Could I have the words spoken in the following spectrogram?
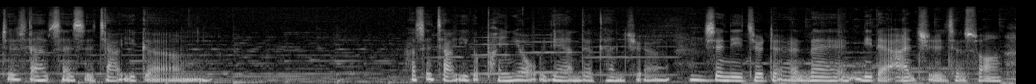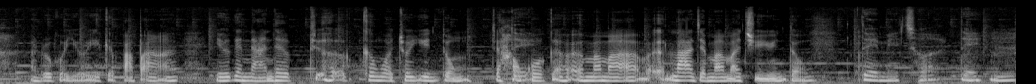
就是好像是找一个，好像找一个朋友那样的感觉。嗯是你觉得那你的儿子就说，啊如果有一个爸爸，有一个男的呃跟我做运动，就好过跟呃妈妈拉着妈妈去运动。对，没错，对，嗯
